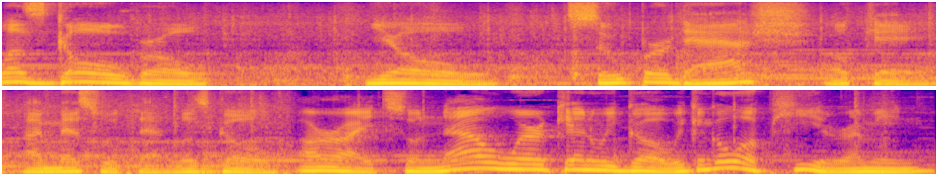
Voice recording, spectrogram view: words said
Let's go, bro. Yo, super dash. Okay, I mess with that. Let's go. All right, so now where can we go? We can go up here. I mean,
